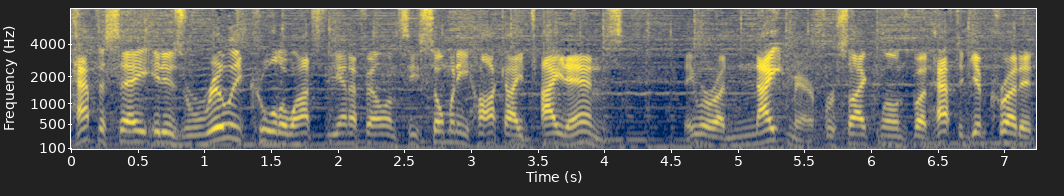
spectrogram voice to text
have to say it is really cool to watch the NFL and see so many Hawkeye tight ends. They were a nightmare for Cyclones, but have to give credit.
